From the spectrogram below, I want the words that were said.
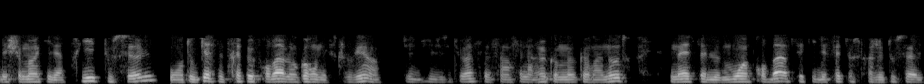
les chemins qu'il a pris tout seul. Ou en tout cas, c'est très peu probable. Encore, on n'exclut rien. Tu, vois, c'est un scénario comme, comme un autre, mais c'est le moins probable, c'est qu'il ait fait tout ce trajet tout seul.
